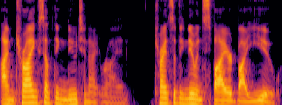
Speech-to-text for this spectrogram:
I'm trying something new tonight, Ryan. Trying something new inspired by you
